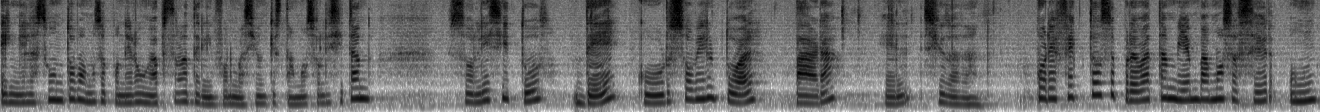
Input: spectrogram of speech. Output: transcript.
En el asunto vamos a poner un abstract de la información que estamos solicitando. Solicitud de curso virtual para el ciudadano. Por efectos de prueba también vamos a hacer un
